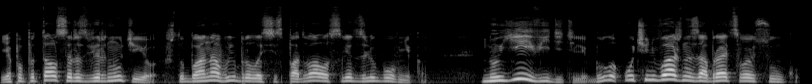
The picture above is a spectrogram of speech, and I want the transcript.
я попытался развернуть ее, чтобы она выбралась из подвала вслед за любовником. Но ей, видите ли, было очень важно забрать свою сумку,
